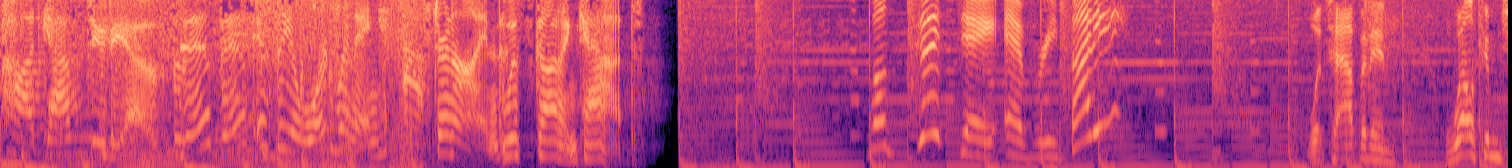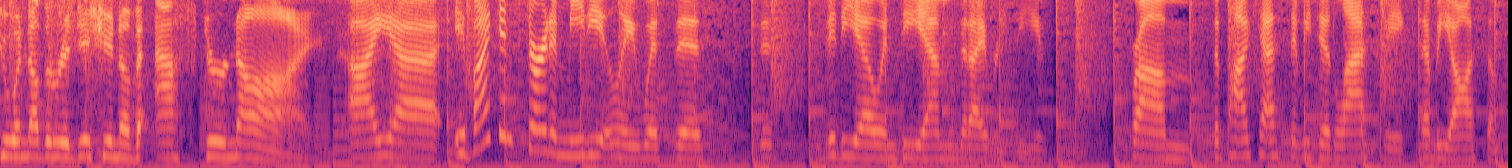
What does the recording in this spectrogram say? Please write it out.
Podcast Studios. This, this is the award winning After Nine with Scott and Kat. Well, good day, everybody. What's happening? Welcome to another edition of After Nine. I, uh, if I can start immediately with this this video and DM that I received from the podcast that we did last week, that'd be awesome.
